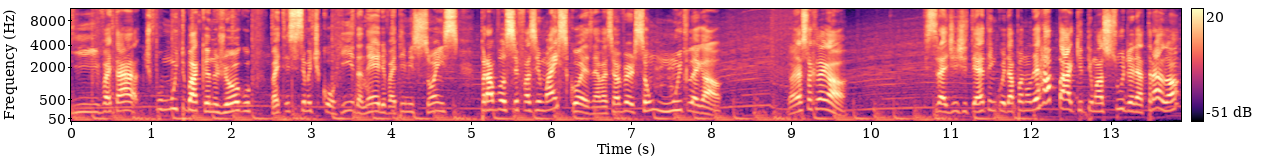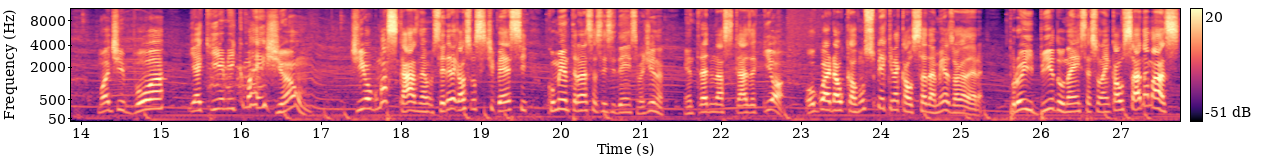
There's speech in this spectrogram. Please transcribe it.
E vai tá, tipo, muito bacana o jogo. Vai ter sistema de corrida nele, vai ter missões pra você fazer mais coisas, né? Vai ser uma versão muito legal. E olha só que legal. Estradinha de terra tem que cuidar pra não derrapar. Aqui tem uma açude ali atrás, ó. Mó de boa. E aqui é meio que uma região de algumas casas, né? Seria legal se você tivesse como entrar nessas residências, imagina? Entrar nas casas aqui, ó, ou guardar o carro. Vamos subir aqui na calçada mesmo, ó, galera. Proibido, né, estacionar em calçada, mas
